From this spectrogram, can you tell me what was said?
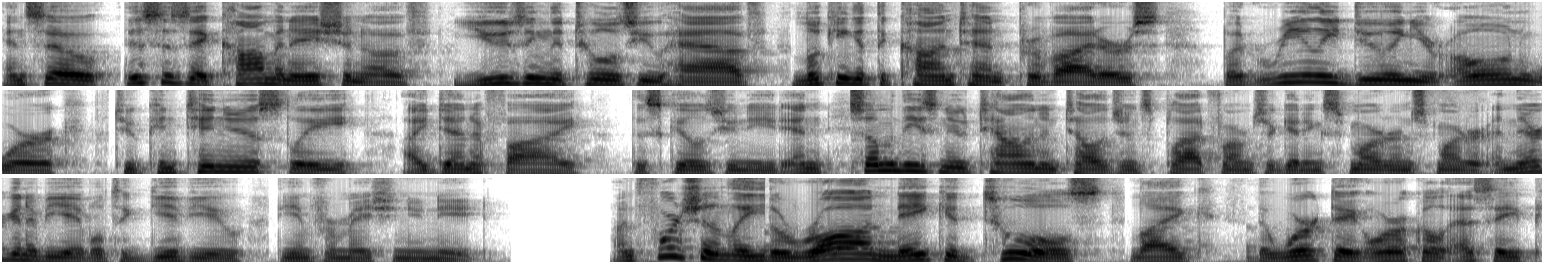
And so this is a combination of using the tools you have, looking at the content providers, but really doing your own work to continuously identify the skills you need. And some of these new talent intelligence platforms are getting smarter and smarter, and they're going to be able to give you the information you need. Unfortunately, the raw, naked tools like the Workday, Oracle, SAP,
